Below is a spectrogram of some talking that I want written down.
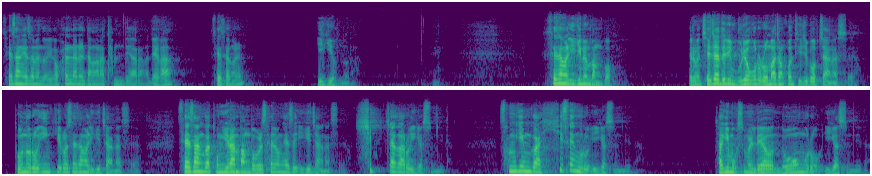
세상에서는 너희가 환난을 당하나 담대하라. 내가 세상을 이기었노라. 네. 세상을 이기는 방법. 여러분 제자들이 무력으로 로마 정권 뒤집어 엎지 않았어요. 돈으로 인기로 세상을 이기지 않았어요. 세상과 동일한 방법을 사용해서 이기지 않았어요. 십자가로 이겼습니다. 섬김과 희생으로 이겼습니다. 자기 목숨을 내어 놓음으로 이겼습니다.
